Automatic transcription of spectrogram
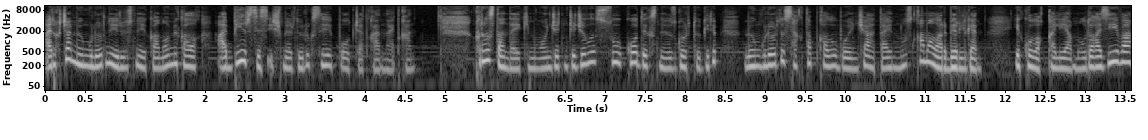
айрыкча мөңгүлөрдүн эрүүсүнө экономикалык абийирсиз ишмердүүлүк себеп болуп жатканын айткан кыргызстанда эки миң он жетинчи жылы суу кодексине өзгөртүү кирип мөңгүлөрдү сактап калуу боюнча атайын нускамалар берилген. Эколог калия молдогазиева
